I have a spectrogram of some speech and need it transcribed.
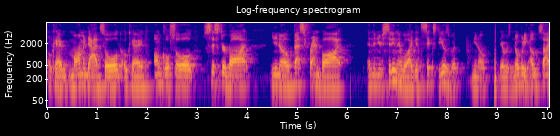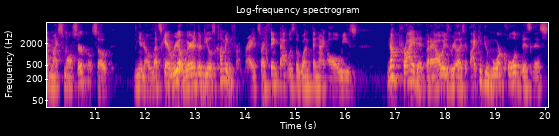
okay, mom and dad sold, okay, uncle sold, sister bought, you know, best friend bought. And then you're sitting there, well, I get six deals, but, you know, there was nobody outside my small circle. So, you know, let's get real. Where are the deals coming from? Right. So I think that was the one thing I always, not prided, but I always realized if I can do more cold business,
